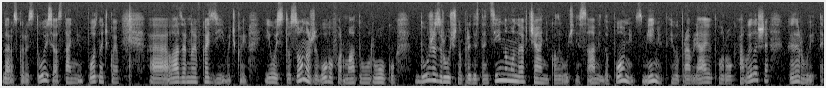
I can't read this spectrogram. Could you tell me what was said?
Зараз користуюся останньою позначкою лазерною вказівочкою. І ось стосовно живого формату уроку. Дуже зручно при дистанційному навчанні, коли учні самі доповнюють, змінюють і виправляють урок, а ви лише керуєте.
